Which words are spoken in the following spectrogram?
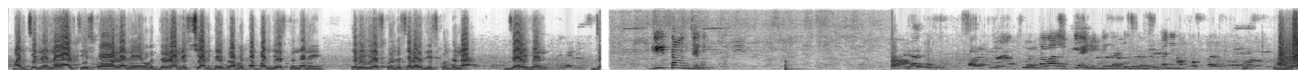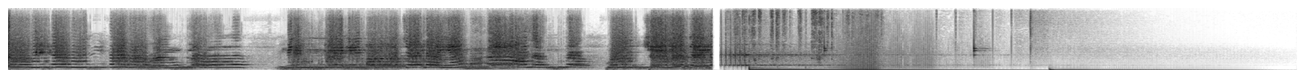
మంచి నిర్ణయాలు తీసుకోవాలని ఒక దృఢ నిశ్చయంతో ఈ ప్రభుత్వం పనిచేస్తుందని తెలియజేసుకుంటూ సెలవు తీసుకుంటున్నా. జై హింద్. గీతాంజలి. వాళ్ళకి ఐడెంటిటీ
